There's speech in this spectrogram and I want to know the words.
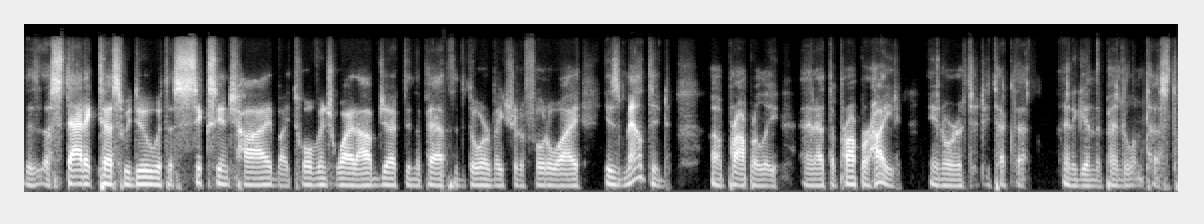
There's a static test we do with a six inch high by 12 inch wide object in the path of the door, make sure the photo eye is mounted uh, properly and at the proper height in order to detect that. And again, the pendulum test.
